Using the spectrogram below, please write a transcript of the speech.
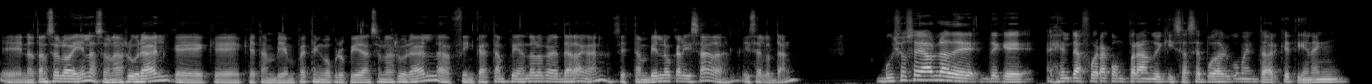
eh, no tan solo ahí en la zona rural, que, que, que, también pues tengo propiedad en zona rural, las fincas están pidiendo lo que les da la gana, si están bien localizadas y se los dan. Mucho se habla de, de que es el de afuera comprando y quizás se puede argumentar que tienen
